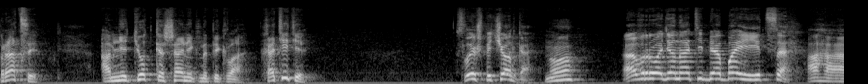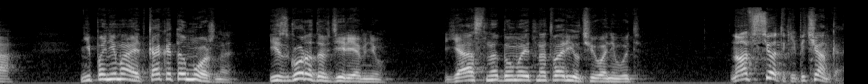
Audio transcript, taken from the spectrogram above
Братцы, а мне тетка шаник напекла. Хотите? Слышь, печенка. Ну? А вроде она тебя боится. Ага. Не понимает, как это можно. Из города в деревню. Ясно, думает, натворил чего-нибудь. Ну а все-таки, печенка,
